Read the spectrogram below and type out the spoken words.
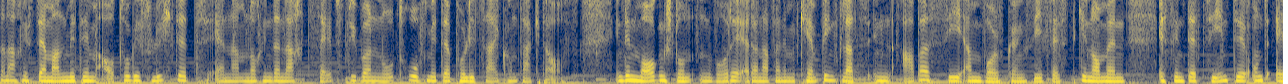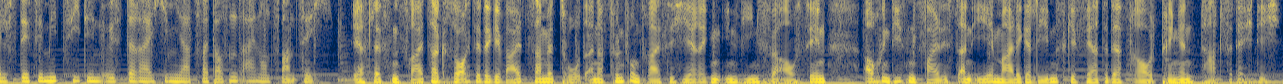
Danach ist der Mann mit dem Auto geflüchtet. Er nahm noch in der Nacht selbst über Notruf mit der Polizei Kontakt auf. In den Morgenstunden wurde er dann auf einem Campingplatz in Abersee am Wolfgangsee festgenommen. Es sind der zehnte und elfte Femizid in Österreich im Jahr 2021. Erst letzten Freitag sorgte der gewaltsame Tod einer 35-Jährigen in Wien für Aussehen. Auch in diesem Fall ist ein ehemaliger Lebensgefährte der Frau dringend tatverdächtig.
